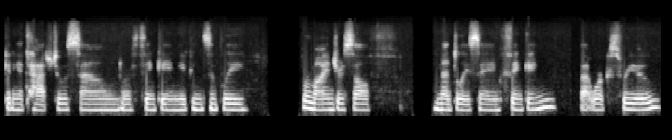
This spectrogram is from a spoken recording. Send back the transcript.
getting attached to a sound or thinking, you can simply remind yourself mentally saying thinking that works for you.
